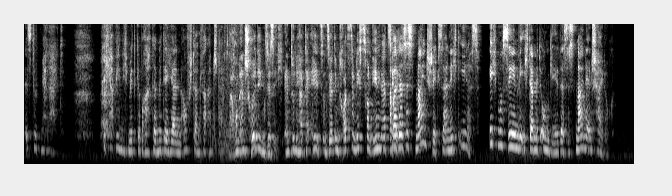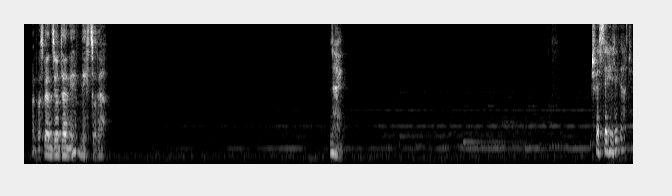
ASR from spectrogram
Es tut mir leid. Ich habe ihn nicht mitgebracht, damit er hier einen Aufstand veranstaltet. Warum entschuldigen Sie sich? Anthony hatte AIDS und sie hat ihm trotzdem nichts von Ihnen erzählt. Aber das ist mein Schicksal, nicht Ihres. Ich muss sehen, wie ich damit umgehe. Das ist meine Entscheidung. Und was werden Sie unternehmen? Nichts, oder? Nein. Schwester Hildegard?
